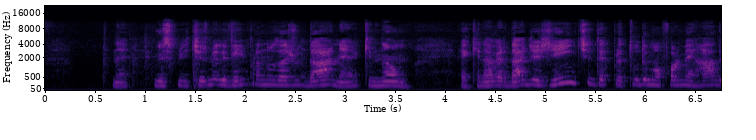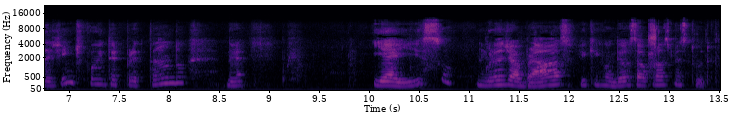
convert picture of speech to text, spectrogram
né? E o espiritismo ele vem para nos ajudar, né? Que não é que na verdade a gente interpretou de uma forma errada, a gente foi interpretando, né? E é isso. Um grande abraço, fiquem com Deus, até o próximo estudo.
